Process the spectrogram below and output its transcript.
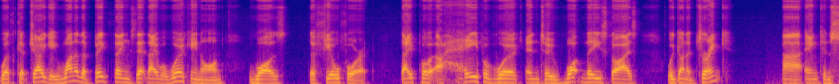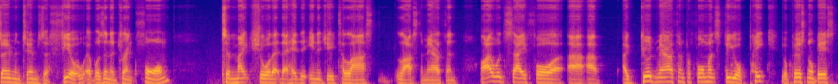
with Kipchoge, one of the big things that they were working on was the fuel for it. They put a heap of work into what these guys were going to drink uh, and consume in terms of fuel. It was in a drink form to make sure that they had the energy to last last the marathon. I would say for uh, a, a good marathon performance, for your peak, your personal best,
